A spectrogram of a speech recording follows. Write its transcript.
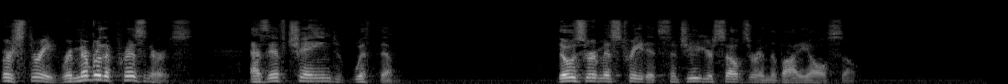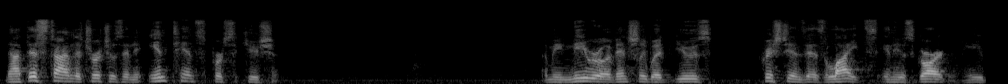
Verse 3 Remember the prisoners as if chained with them those who are mistreated, since you yourselves are in the body also. Now, at this time, the church was in intense persecution. I mean, Nero eventually would use Christians as lights in his garden. He'd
